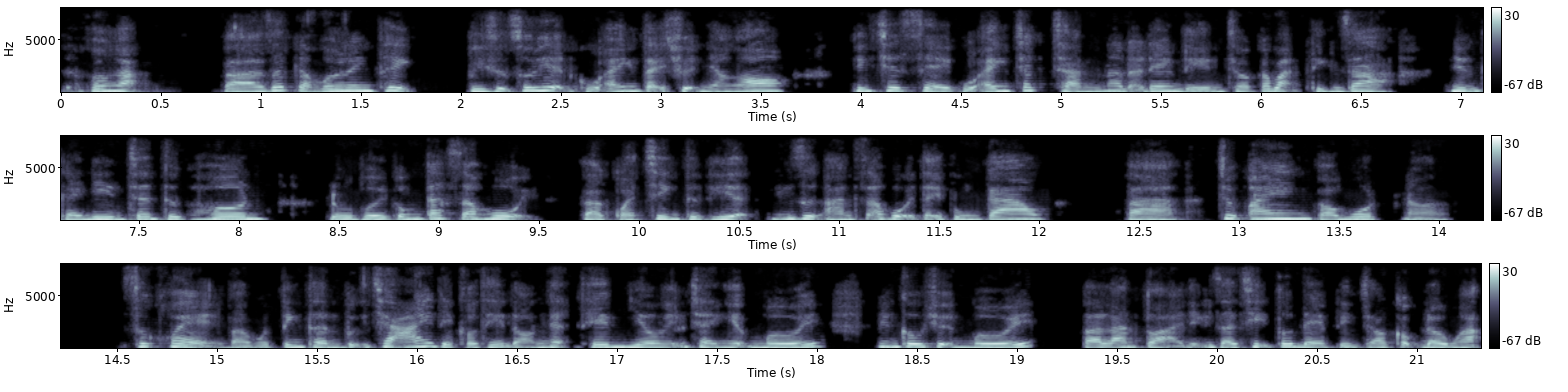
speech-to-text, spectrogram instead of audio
Dạ vâng ạ. Và rất cảm ơn anh Thịnh vì sự xuất hiện của anh tại Chuyện Nhà Ngo. Những chia sẻ của anh chắc chắn là đã đem đến cho các bạn thính giả những cái nhìn chân thực hơn đối với công tác xã hội và quá trình thực hiện những dự án xã hội tại vùng cao. Và chúc anh có một, ờ, sức khỏe và một tinh thần vững chãi để có thể đón nhận thêm nhiều những trải nghiệm mới, những câu chuyện mới và lan tỏa những giá trị tốt đẹp đến cho cộng đồng ạ.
